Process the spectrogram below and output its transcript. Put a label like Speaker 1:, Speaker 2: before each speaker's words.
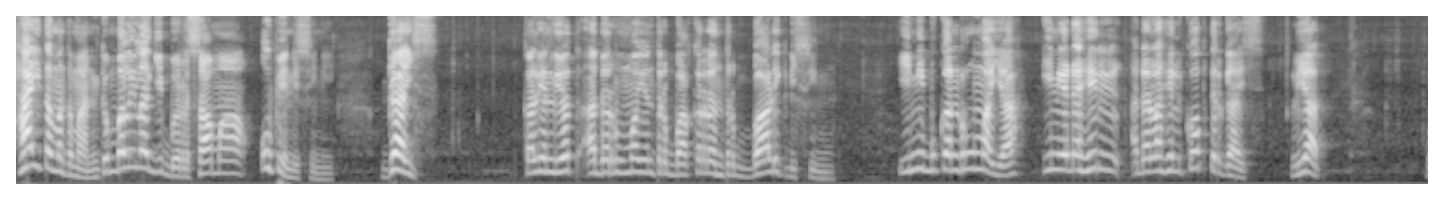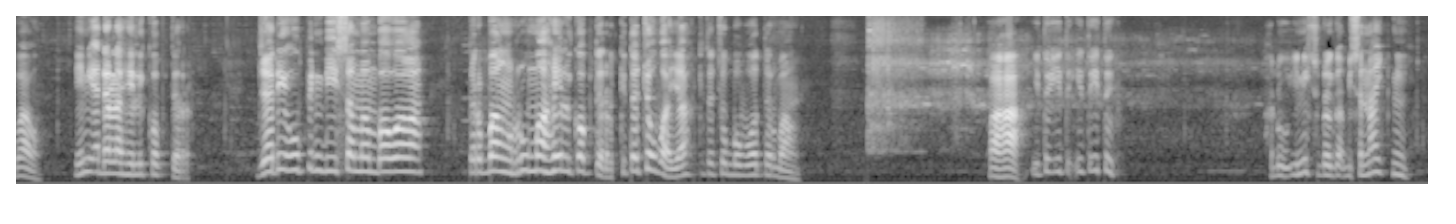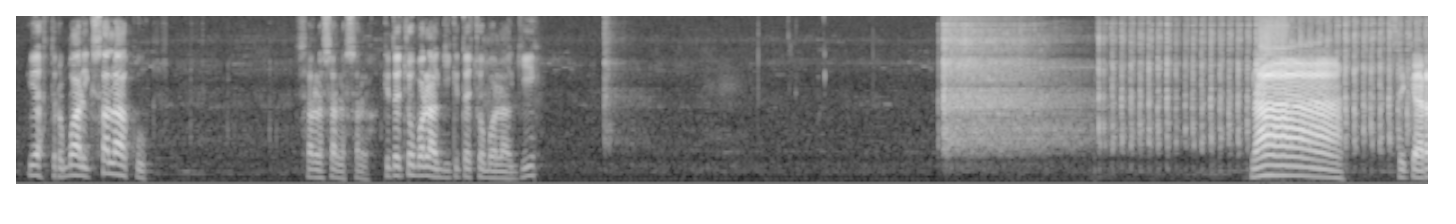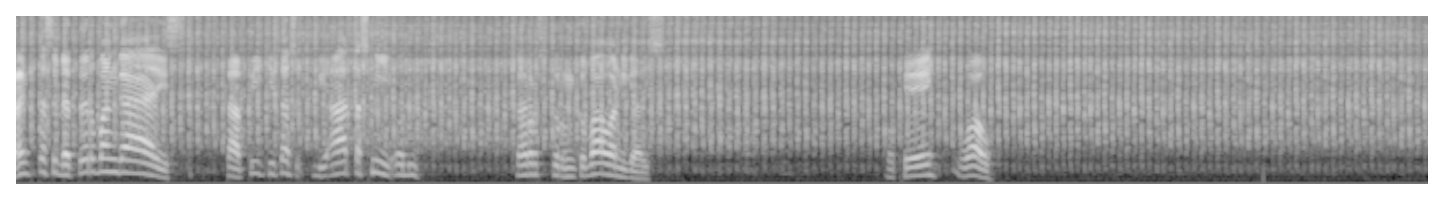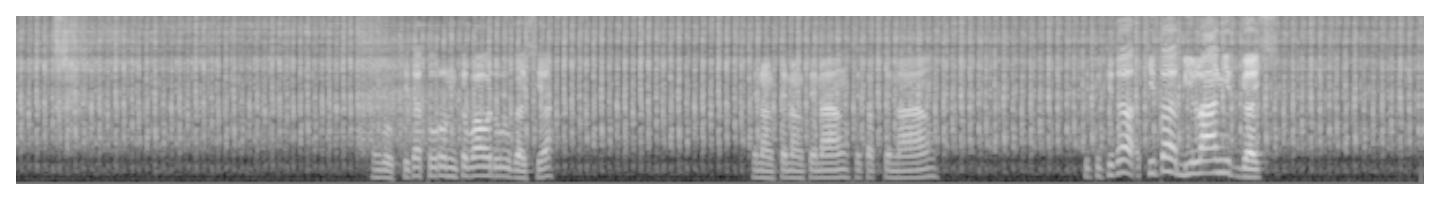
Speaker 1: Hai teman-teman, kembali lagi bersama Upin di sini. Guys, kalian lihat ada rumah yang terbakar dan terbalik di sini. Ini bukan rumah ya, ini ada heli adalah helikopter guys. Lihat, wow, ini adalah helikopter. Jadi Upin bisa membawa terbang rumah helikopter. Kita coba ya, kita coba bawa terbang. Wah, itu itu itu itu. Aduh, ini sudah nggak bisa naik nih. Ya, terbalik salah aku. Salah, salah, salah. Kita coba lagi, kita coba lagi. Nah, sekarang kita sudah terbang, guys. Tapi kita di atas nih. Aduh. Kita harus turun ke bawah nih, guys. Oke, wow. Tunggu, kita turun ke bawah dulu guys ya. Tenang, tenang, tenang, tetap tenang. Itu kita kita di langit guys.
